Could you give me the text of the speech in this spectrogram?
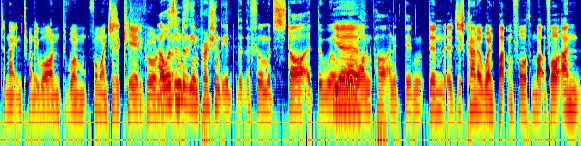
to 1921 to when, from when she's a kid growing I up. I was and under the impression that, that the film would start at the World Yeah. War One part, and it didn't. Then it just kind of went back and forth and back and forth, and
